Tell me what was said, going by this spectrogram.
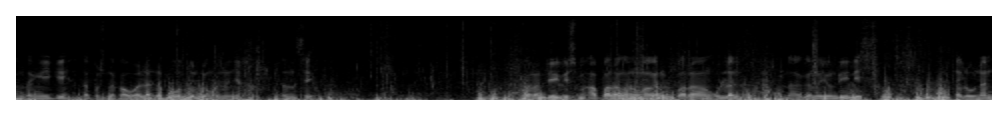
Ang tangigi. Tapos nakawala, naputol yung ano niya. Tansi. Parang dilis, ma- ah, parang ano mga ganun, parang ulan. Na gano yung dilis. Talunan.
